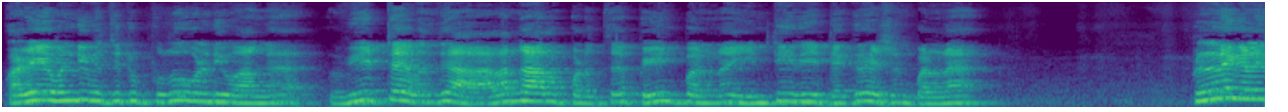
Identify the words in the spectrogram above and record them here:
பழைய வண்டி விற்றுட்டு புது வண்டி வாங்க வீட்டை வந்து அலங்காரப்படுத்த பெயிண்ட் பண்ண இன்டீரியர் டெக்கரேஷன் பண்ண பிள்ளைகளை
